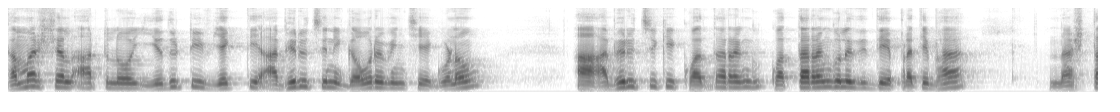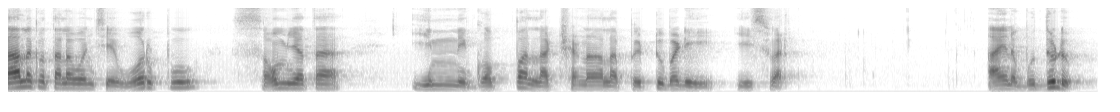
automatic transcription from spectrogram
కమర్షియల్ ఆర్ట్లో ఎదుటి వ్యక్తి అభిరుచిని గౌరవించే గుణం ఆ అభిరుచికి కొత్త రంగు కొత్త రంగులు దిద్దే ప్రతిభ నష్టాలకు తల వంచే ఓర్పు సౌమ్యత ఇన్ని గొప్ప లక్షణాల పెట్టుబడి ఈశ్వర్. ఆయన బుద్ధుడు.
